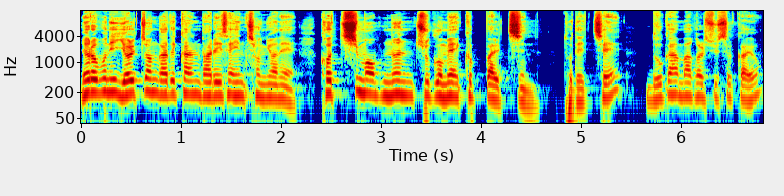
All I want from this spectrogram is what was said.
여러분이 열정 가득한 바리새인 청년의 거침없는 죽음의 급발진 도대체 누가 막을 수 있을까요?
